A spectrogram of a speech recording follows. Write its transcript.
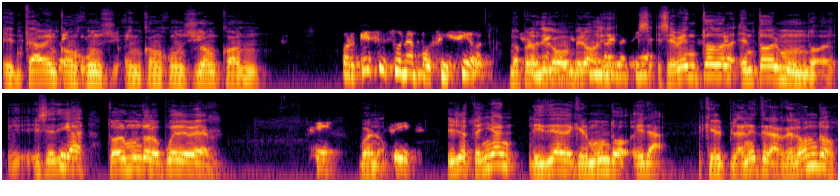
estaba en, conjunción, en conjunción con... Porque esa es una posición. No, pero digo, pero eh, se, ve en todo, en todo el mundo. Eh, ese día todo el mundo lo puede ver. Sí. Bueno, ellos tenían la idea de que el mundo era, que el planeta era redondo.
